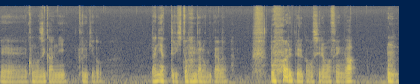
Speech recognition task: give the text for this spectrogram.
えー、この時間に来るけど何やってる人なんだろうみたいな 思われてるかもしれませんが、うん。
